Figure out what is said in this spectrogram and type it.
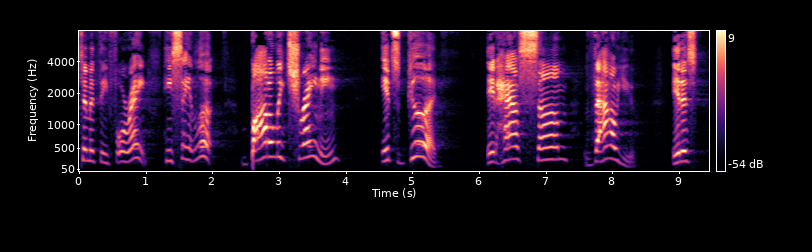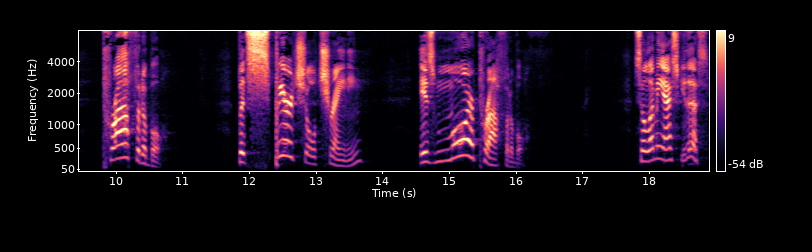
Timothy 4 8, he's saying, look, bodily training, it's good. It has some value. It is profitable. But spiritual training is more profitable. So let me ask you this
